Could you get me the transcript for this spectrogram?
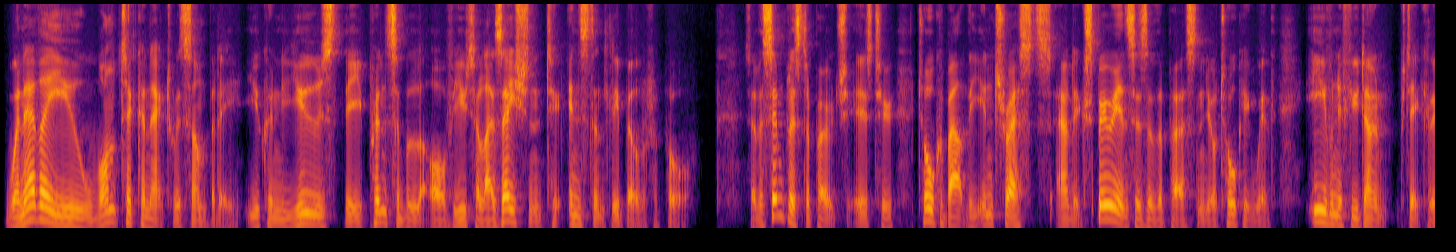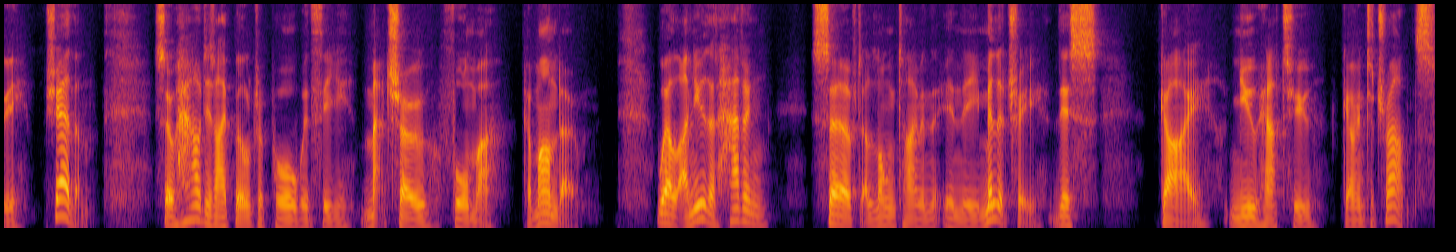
Whenever you want to connect with somebody, you can use the principle of utilization to instantly build rapport. So, the simplest approach is to talk about the interests and experiences of the person you're talking with, even if you don't particularly share them. So, how did I build rapport with the macho former commando? Well, I knew that having served a long time in the, in the military, this guy knew how to go into trance.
